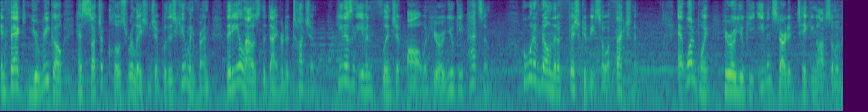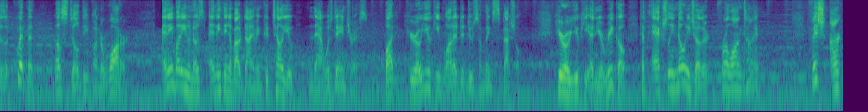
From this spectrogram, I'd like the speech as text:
In fact, Yoriko has such a close relationship with his human friend that he allows the diver to touch him. He doesn't even flinch at all when Hiroyuki pets him. Who would have known that a fish could be so affectionate? At one point, Hiroyuki even started taking off some of his equipment while still deep underwater. Anybody who knows anything about diving could tell you that was dangerous. But Hiroyuki wanted to do something special. Hiroyuki and Yoriko have actually known each other for a long time. Fish aren't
